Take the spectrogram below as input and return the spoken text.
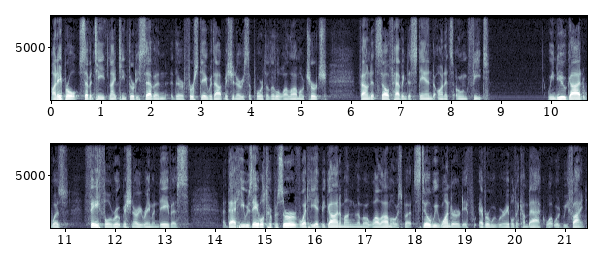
On April 17, 1937, their first day without missionary support, the little Walamo church found itself having to stand on its own feet. We knew God was faithful, wrote missionary Raymond Davis, that he was able to preserve what he had begun among the Walamos, but still we wondered if ever we were able to come back, what would we find?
